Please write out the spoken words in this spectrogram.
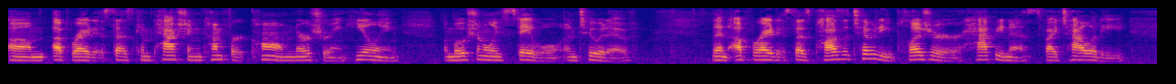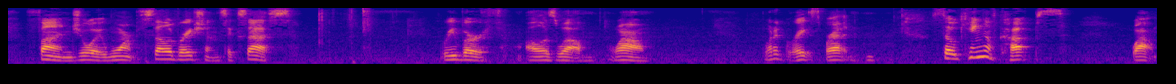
Um, upright, it says compassion, comfort, calm, nurturing, healing, emotionally stable, intuitive. Then upright, it says positivity, pleasure, happiness, vitality, fun, joy, warmth, celebration, success, rebirth, all is well. Wow. What a great spread. So King of Cups Wow.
